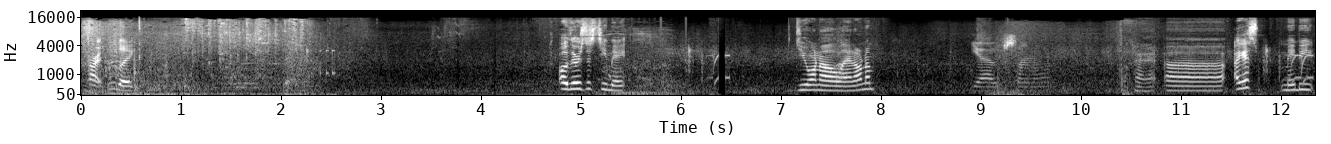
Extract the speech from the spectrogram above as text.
Alright, Loot Lake. Oh, there's his teammate. Do you want to land on him? Yeah, just landed on. Him. Okay. Uh, I guess maybe.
